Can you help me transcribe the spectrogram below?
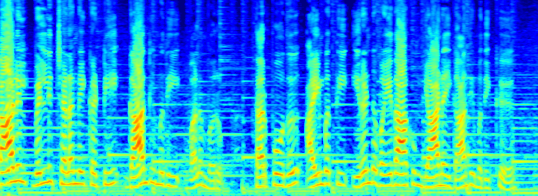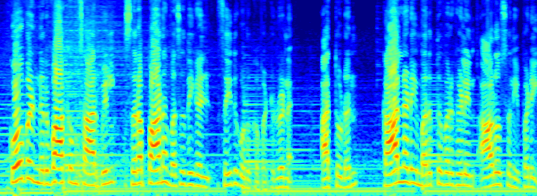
காலில் வெள்ளிச் சலங்கை கட்டி காந்திமதி வலம் வரும். தற்போது ஐம்பத்தி இரண்டு வயதாகும் யானை காந்திமதிக்கு கோவில் நிர்வாகம் சார்பில் சிறப்பான வசதிகள் செய்து கொடுக்கப்பட்டுள்ளன. அத்துடன் கால்நடை மருத்துவர்களின் ஆலோசனைப்படி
